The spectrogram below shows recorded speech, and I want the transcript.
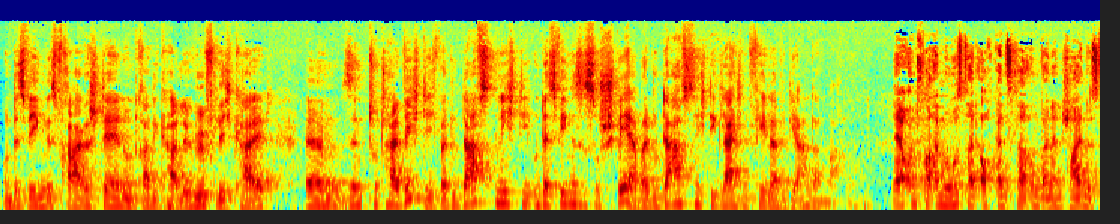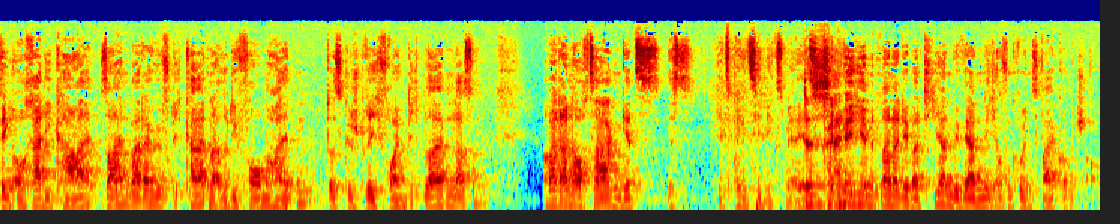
Und deswegen ist Fragestellen und radikale Höflichkeit ähm, sind total wichtig, weil du darfst nicht die, und deswegen ist es so schwer, weil du darfst nicht die gleichen Fehler wie die anderen machen. Ja, und vor allem, du musst halt auch ganz klar irgendwann entscheiden, deswegen auch radikal sein bei der Höflichkeit, also die Form halten, das Gespräch freundlich bleiben lassen, aber dann auch sagen, jetzt ist Jetzt bringt es hier nichts mehr. Jetzt können wir hier miteinander debattieren. Wir werden nicht auf den grünen Zweig kommen. Ciao.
